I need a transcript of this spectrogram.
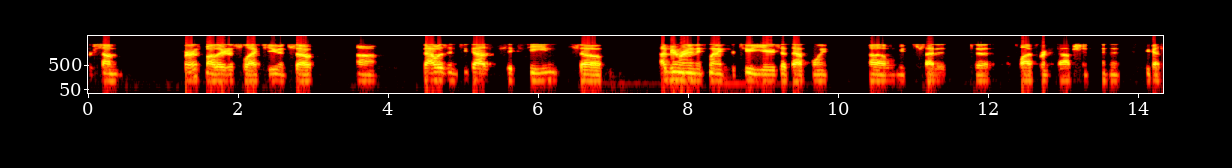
for some birth mother to select you, and so um, that was in 2016. So I've been running the clinic for two years at that point uh, when we decided to apply for an adoption, and then we got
